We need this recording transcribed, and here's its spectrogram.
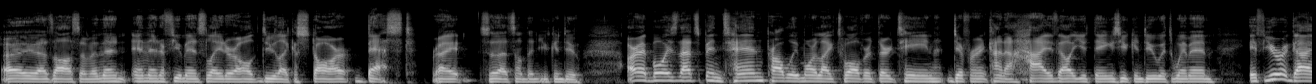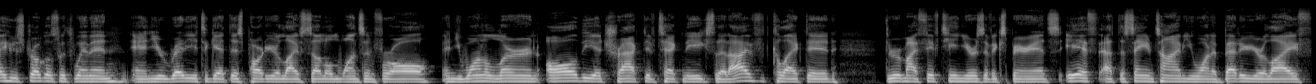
I think that's awesome. And then and then a few minutes later, I'll do like a star best, right? So that's something you can do. All right, boys, that's been 10, probably more like 12 or 13 different kind of high value things you can do with women. If you're a guy who struggles with women and you're ready to get this part of your life settled once and for all, and you want to learn all the attractive techniques that I've collected through my 15 years of experience. If at the same time you want to better your life,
